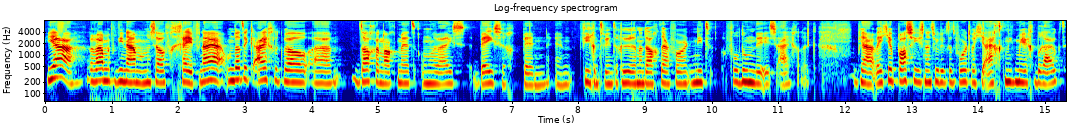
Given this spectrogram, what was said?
Ja, waarom heb ik die naam aan mezelf gegeven? Nou ja, omdat ik eigenlijk wel uh, dag en nacht met onderwijs bezig ben. En 24 uur in een dag daarvoor niet voldoende is eigenlijk. Ja, weet je, passie is natuurlijk dat woord wat je eigenlijk niet meer gebruikt.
